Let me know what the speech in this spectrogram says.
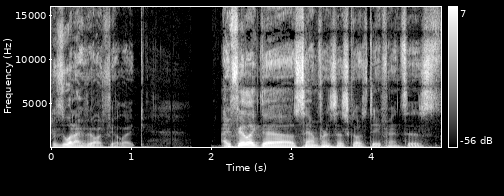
this is what I really feel like. I feel like the San Francisco's defense is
